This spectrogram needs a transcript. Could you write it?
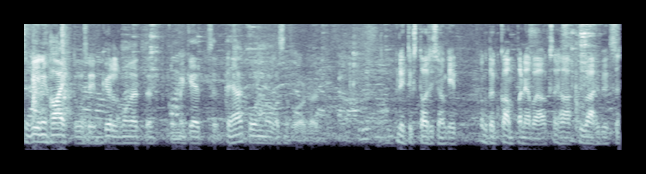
se viini haihtuu siitä kyllä, mutta että kumminkin, että tehdään kunnolla se ruoka. Liittyykö toisissa johonkin, onko joku kampanja vai onko se ihan hyvä hyvyyttä?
